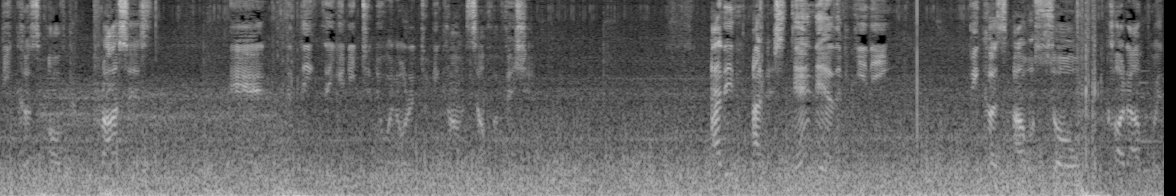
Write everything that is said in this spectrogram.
because of the process and the things that you need to do in order to become self-efficient. I didn't understand it at the beginning because I was so caught up with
